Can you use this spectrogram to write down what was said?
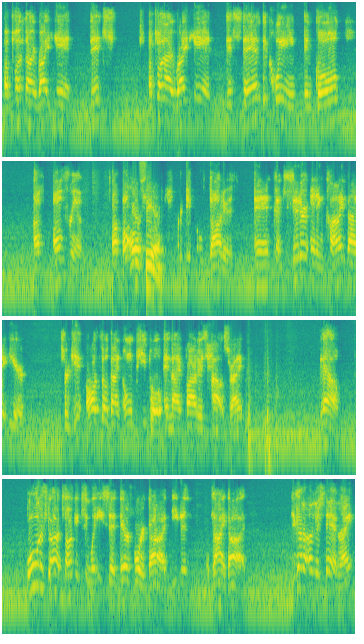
Upon thy right hand did upon thy right hand did stand the queen in gold of Ophir, of Ophir. daughters, and consider and incline thy ear. Forget also thine own people and thy father's house, right? Now, who was God talking to when he said, therefore, God, even thy God? You got to understand, right?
